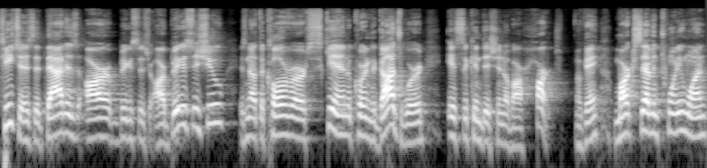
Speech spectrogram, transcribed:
teaches that that is our biggest issue. Our biggest issue is not the color of our skin, according to God's word, it's the condition of our heart. Okay? Mark 7 21,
